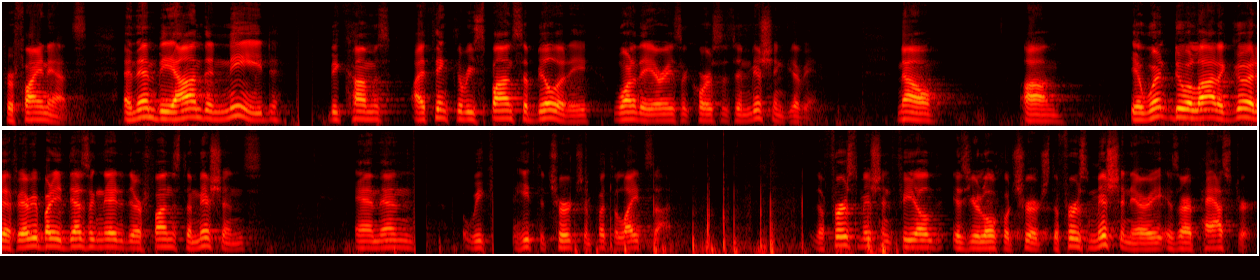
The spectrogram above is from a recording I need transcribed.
for finance. And then beyond the need becomes, I think, the responsibility. One of the areas, of course, is in mission giving. Now, um, it wouldn't do a lot of good if everybody designated their funds to missions and then we can heat the church and put the lights on. The first mission field is your local church. The first missionary is our pastor.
